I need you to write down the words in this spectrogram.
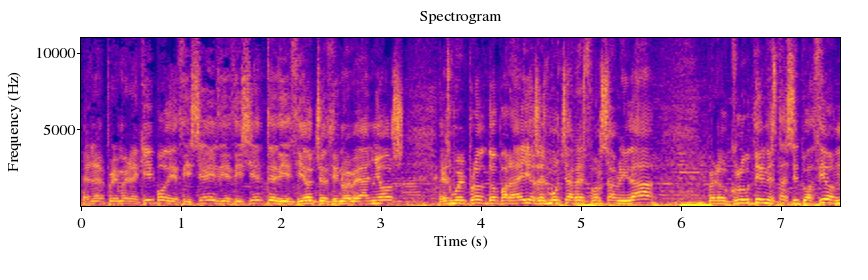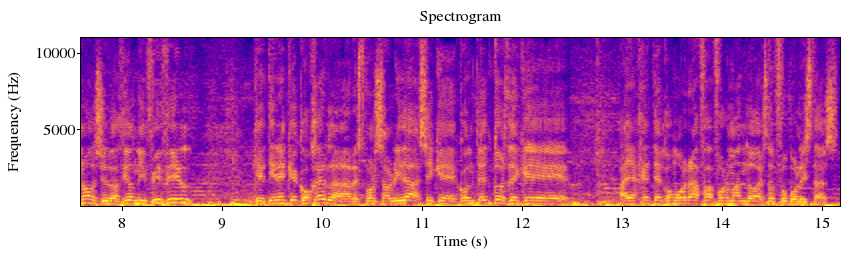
en el primer equipo, 16, 17, 18, 19 años. Es muy pronto para ellos, es mucha responsabilidad, pero el club tiene esta situación, ¿no? Situación difícil que tienen que cogerla, la responsabilidad. Así que contentos de que haya gente como Rafa formando a estos futbolistas.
